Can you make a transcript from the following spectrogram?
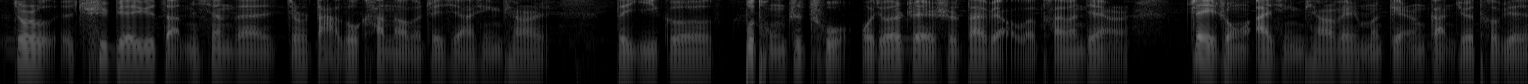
嗯，就是区别于咱们现在就是大陆看到的这些爱情片儿的一个不同之处。我觉得这也是代表了台湾电影儿这种爱情片儿为什么给人感觉特别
